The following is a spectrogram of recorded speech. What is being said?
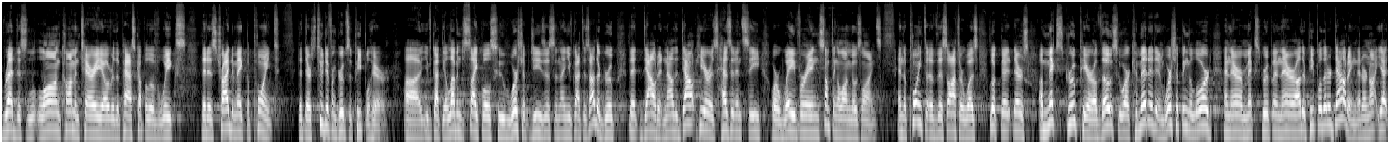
read this long commentary over the past couple of weeks that has tried to make the point that there's two different groups of people here. Uh, you've got the 11 disciples who worship Jesus, and then you've got this other group that doubted. Now, the doubt here is hesitancy or wavering, something along those lines. And the point of this author was look, there's a mixed group here of those who are committed in worshiping the Lord, and there are a mixed group, and there are other people that are doubting, that are not yet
